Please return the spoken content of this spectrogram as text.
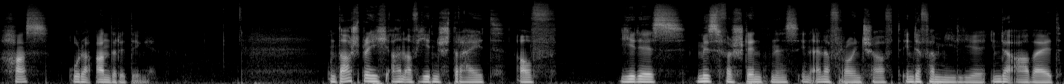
Hass oder andere Dinge. Und da spreche ich an auf jeden Streit, auf jedes Missverständnis in einer Freundschaft, in der Familie, in der Arbeit,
